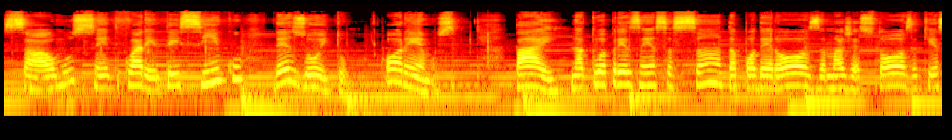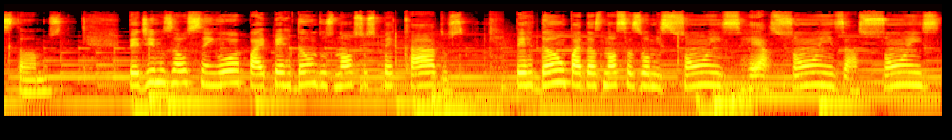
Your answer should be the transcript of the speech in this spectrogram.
Salmos 145, 18. Oremos. Pai, na tua presença santa, poderosa, majestosa que estamos. Pedimos ao Senhor, Pai, perdão dos nossos pecados, perdão, Pai, das nossas omissões, reações, ações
